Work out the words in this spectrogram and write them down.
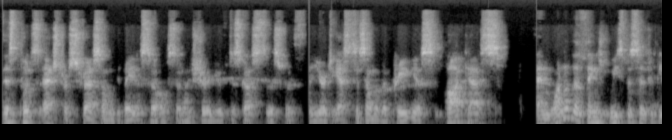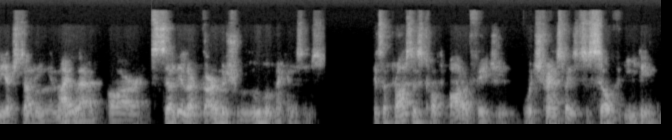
This puts extra stress on the beta cells, and I'm sure you've discussed this with your guests in some of the previous podcasts. And one of the things we specifically are studying in my lab are cellular garbage removal mechanisms. It's a process called autophagy, which translates to self eating.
